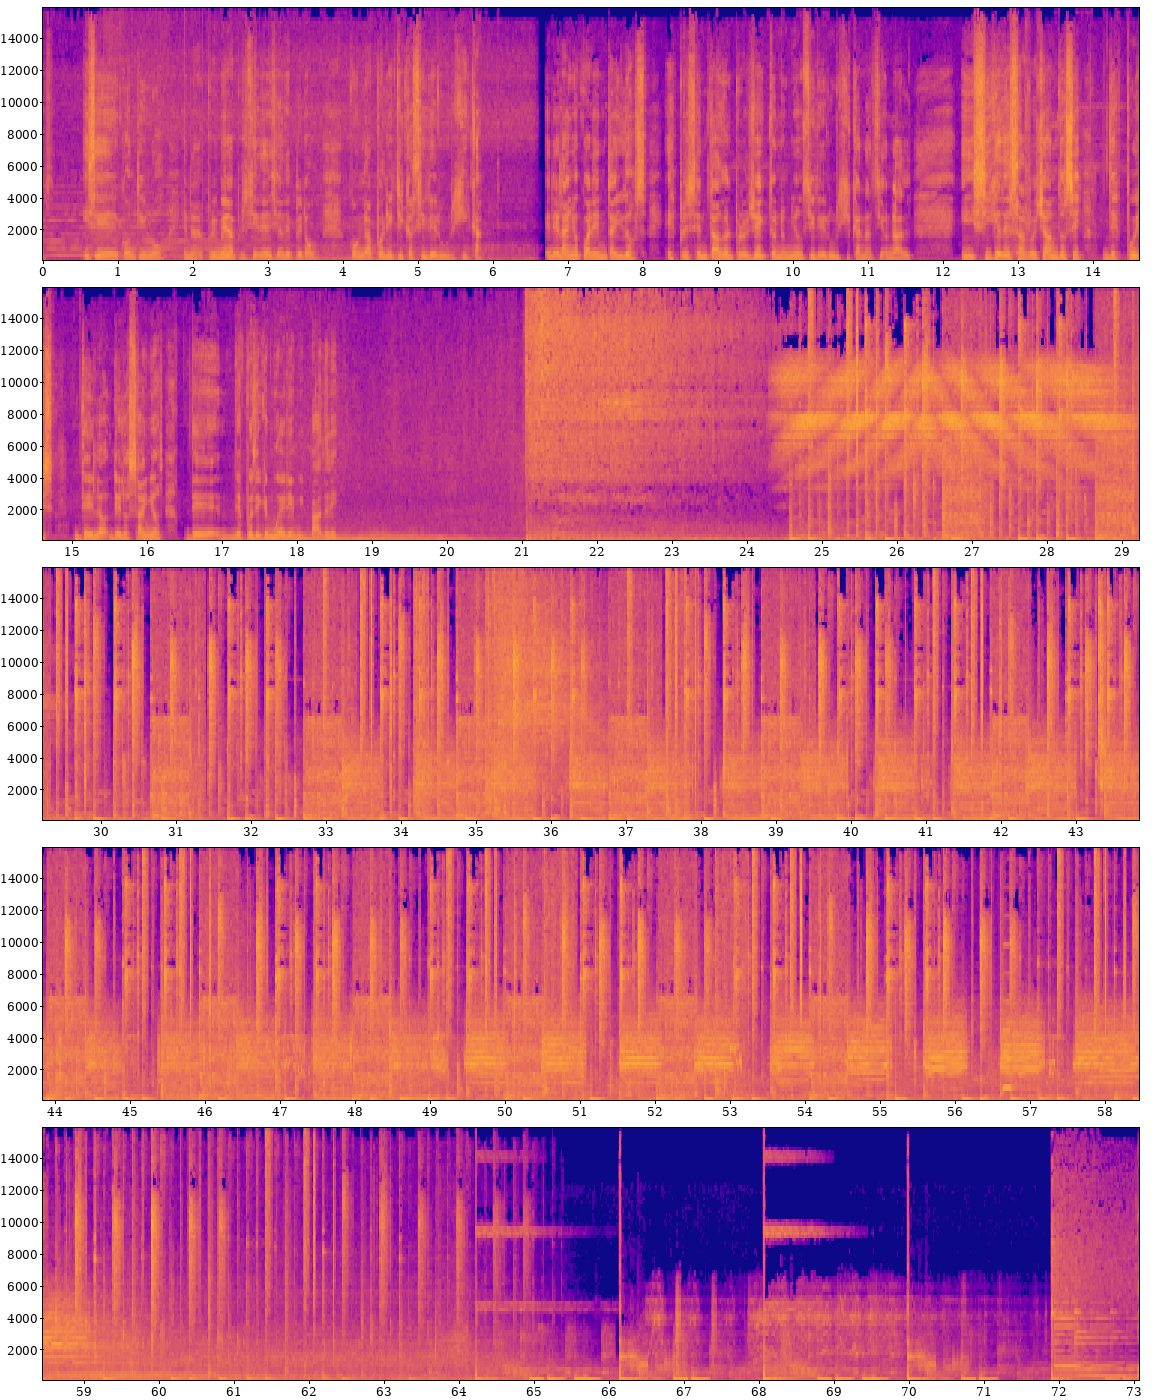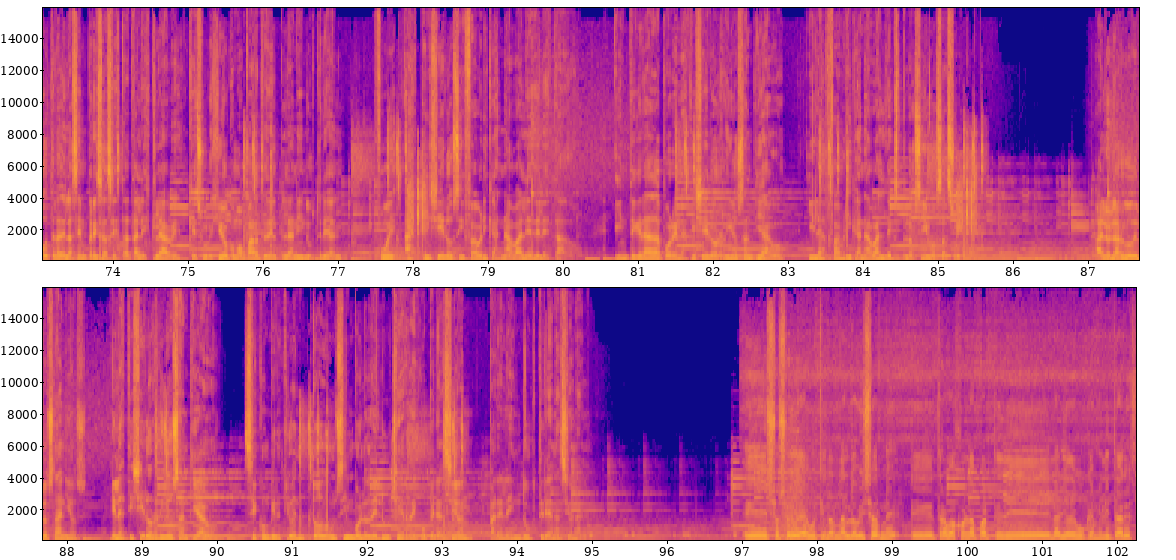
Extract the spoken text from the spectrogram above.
y se continuó en la primera presidencia de Perón con la política siderúrgica. En el año 42 es presentado el proyecto en la Unión Siderúrgica Nacional y sigue desarrollándose después de, los años, después de que muere mi padre. Otra de las empresas estatales clave que surgió como parte del plan industrial fue Astilleros y Fábricas Navales del Estado, integrada por el astillero Río Santiago y la Fábrica Naval de Explosivos Azul. A lo largo de los años, el astillero Río Santiago se convirtió en todo un símbolo de lucha y recuperación para la industria nacional. Eh, yo soy Agustín Arnaldo Vicerne, eh, trabajo en la parte del área de buques militares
